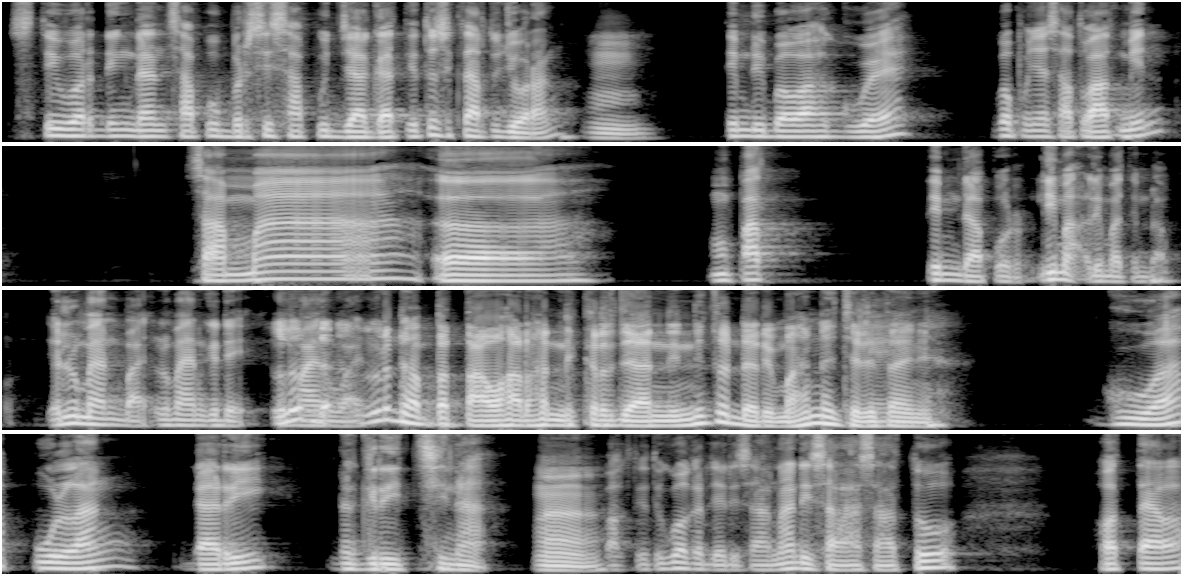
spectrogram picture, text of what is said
stewarding dan sapu bersih sapu jagat itu sekitar tujuh orang. Hmm. Tim di bawah gue, gue punya satu admin sama eh empat tim dapur, lima lima tim dapur. Jadi lumayan lumayan gede, Lu, lumayan wide. lu dapet tawaran kerjaan ini tuh dari mana ceritanya? Gue pulang dari negeri Cina. Nah, Waktu itu gue kerja di sana di salah satu hotel,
